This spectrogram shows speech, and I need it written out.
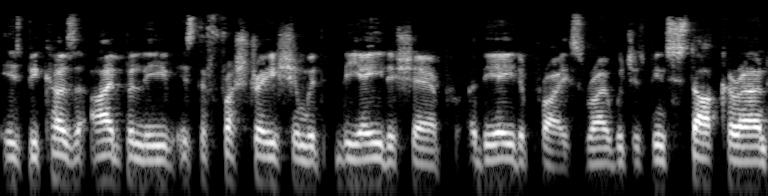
is because I believe is the frustration with the ADA share, the ADA price, right, which has been stuck around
